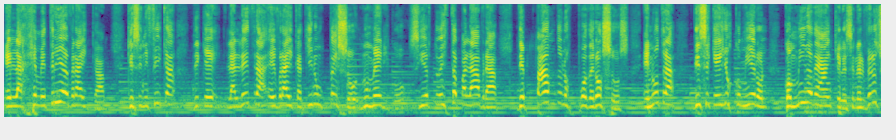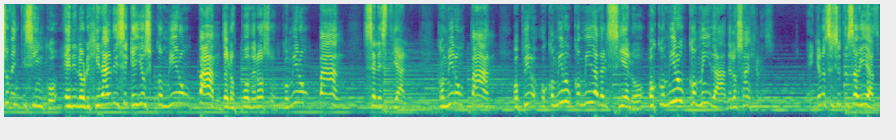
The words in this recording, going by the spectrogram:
En la geometría hebraica, que significa de que la letra hebraica tiene un peso numérico, ¿cierto? Esta palabra de pan de los poderosos, en otra dice que ellos comieron comida de ángeles. En el verso 25, en el original dice que ellos comieron pan de los poderosos, comieron pan celestial, comieron pan o, comieron comida del cielo, o comieron comida de los ángeles. Eh, yo no sé si tú sabías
